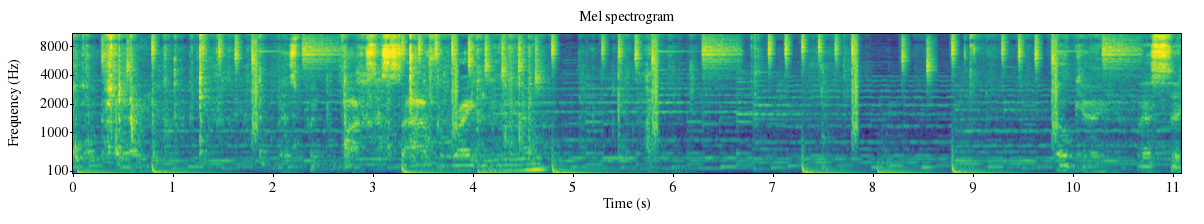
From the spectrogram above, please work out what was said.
Okay. Let's put the box aside for right now. Okay, let's see.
